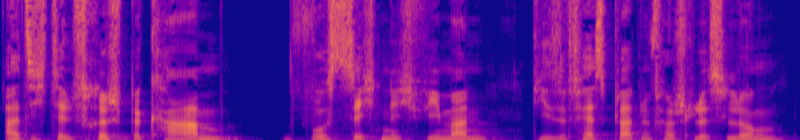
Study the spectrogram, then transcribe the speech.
als ich den frisch bekam, wusste ich nicht, wie man diese Festplattenverschlüsselung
